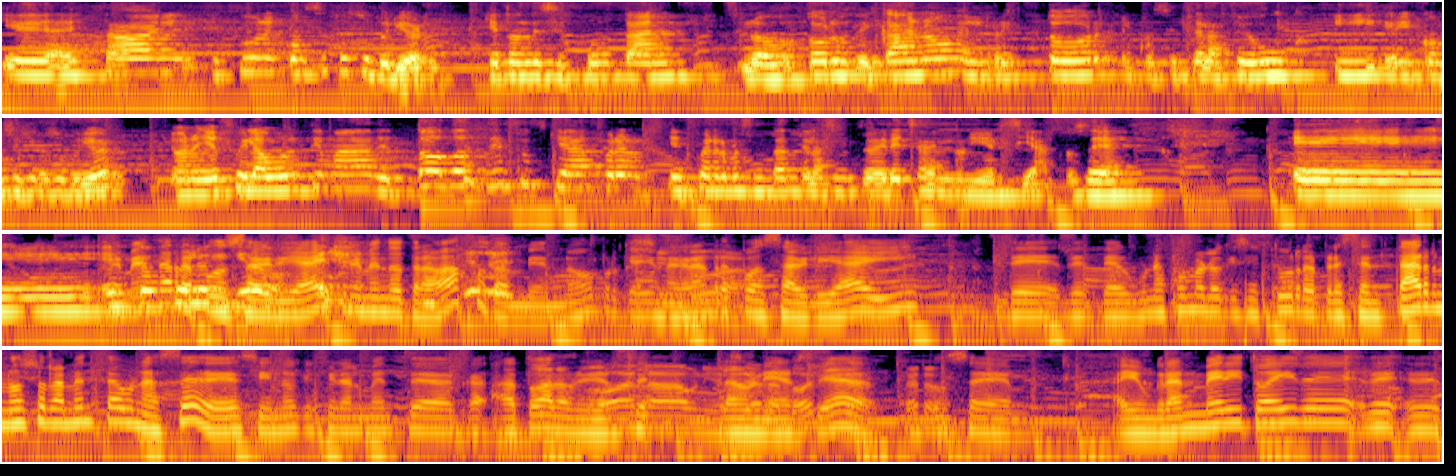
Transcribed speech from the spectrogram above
que, estaba que estuvo en el Consejo Superior, que es donde se juntan los, todos los decanos, el rector, el presidente de la FEUC y el consejero superior. bueno, yo fui la última de todos esos que, fueron, que fue representante de la centro derecha de la universidad. Entonces, eh, Tremenda responsabilidad y tremendo trabajo también, ¿no? Porque hay una gran responsabilidad ahí de, de, alguna forma lo que dices tú, representar no solamente a una sede, sino que finalmente a, toda la, universidad. La universidad. Entonces, hay un gran mérito ahí de,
